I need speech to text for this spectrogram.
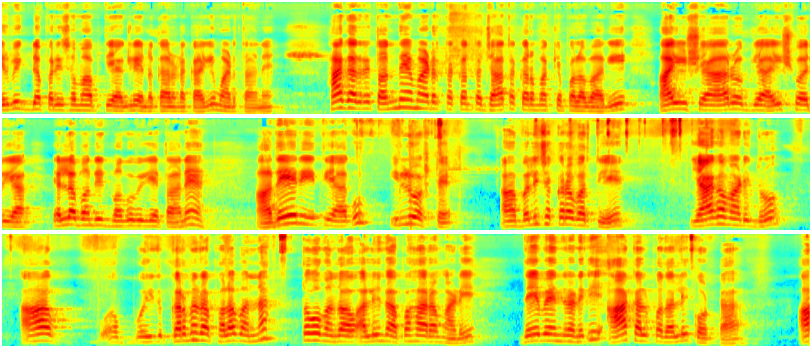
ನಿರ್ವಿಘ್ನ ಪರಿಸಮಾಪ್ತಿಯಾಗಲಿ ಅನ್ನೋ ಕಾರಣಕ್ಕಾಗಿ ಮಾಡ್ತಾನೆ. ಹಾಗಾದರೆ ತಂದೆ ಮಾಡಿರ್ತಕ್ಕಂಥ ಜಾತಕರ್ಮಕ್ಕೆ ಫಲವಾಗಿ ಆಯುಷ್ಯ, ಆರೋಗ್ಯ, ಐಶ್ವರ್ಯ ಎಲ್ಲ ಬಂದಿದ್ದ ಮಗುವಿಗೆ ತಾನೇ? ಅದೇ ರೀತಿಯಾಗೂ ಇಲ್ಲೂ ಅಷ್ಟೇ, ಆ ಬಲಿಚಕ್ರವರ್ತಿ ಯಾಗ ಮಾಡಿದ್ರು, ಆ ಇದು ಕರ್ಮದ ಫಲವನ್ನು ತೊಗೊಬಂದು ಅಲ್ಲಿಂದ ಅಪಹಾರ ಮಾಡಿ ದೇವೇಂದ್ರನಿಗೆ ಆ ಕಲ್ಪದಲ್ಲಿ ಕೊಟ್ಟ. ಆ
